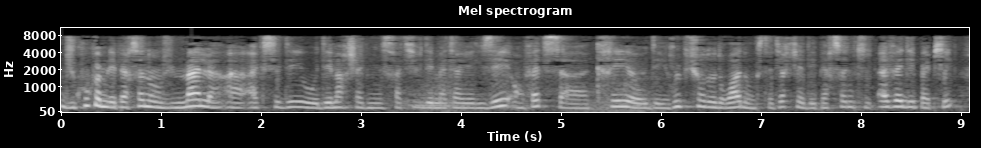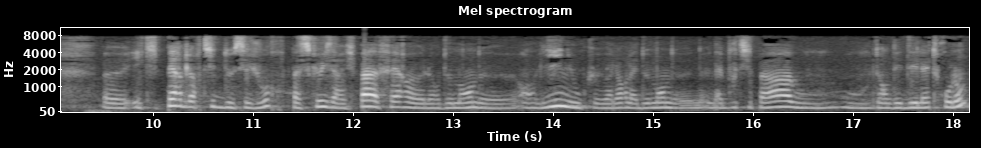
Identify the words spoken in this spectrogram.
Du coup, comme les personnes ont du mal à accéder aux démarches administratives dématérialisées, en fait, ça crée euh, des ruptures de droit. Donc, c'est-à-dire qu'il y a des personnes qui avaient des papiers euh, et qui perdent leur titre de séjour parce qu'ils n'arrivent pas à faire leur demande en ligne ou que alors la demande n'aboutit pas ou, dans des délais trop longs.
